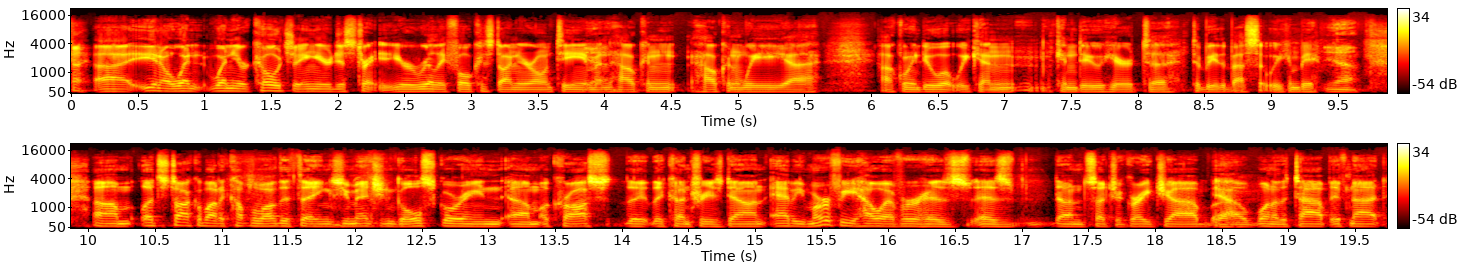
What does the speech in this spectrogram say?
uh, you know, when when you're coaching, you're just try- you're really focused on your own team yeah. and how can how can we uh, how can we do what we can can do here to to be the best that we can be. Yeah. Um, let's talk about a couple of other things. You mentioned goal scoring um, across the, the country is down. Abby Murphy, however, has has done such a great job. Yeah. Uh, one of the top, if not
